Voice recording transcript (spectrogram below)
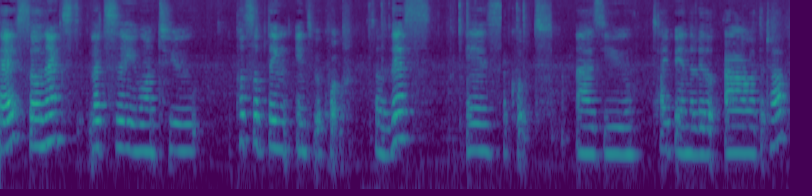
Okay, so next, let's say you want to put something into a quote. So this is a quote. As you type in the little arrow at the top,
